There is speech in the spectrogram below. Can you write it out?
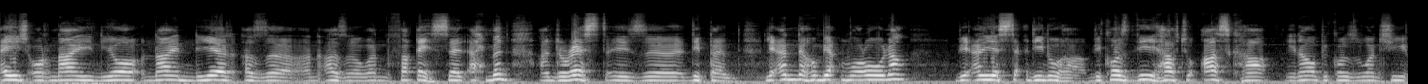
age or nine year nine year as uh, and as uh, one faqih said Ahmed and the rest is uh, depend لأنهم يأمرون بأن يستأذنوها because they have to ask her you know because when she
